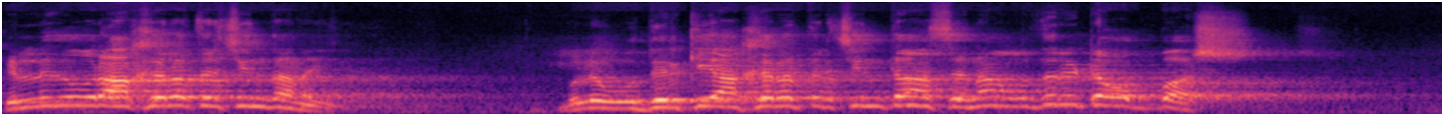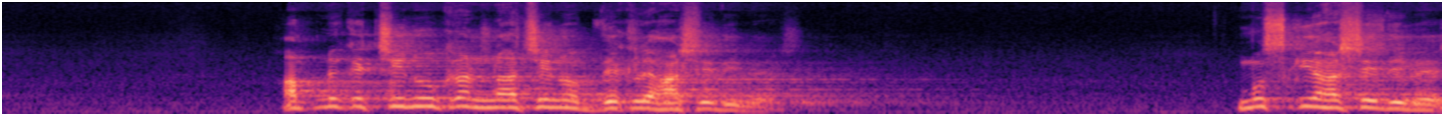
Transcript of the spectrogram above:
কিনলে ওর আখেরাতের চিন্তা নেই। বলে ওদের কি আখেরাতের চিন্তা আছে না? ওদের এটা অভ্যাস। আপনাকে চিনুক আর না চিনুক দেখলে হাসি দিবে। মুস্কি হাসি দিবে।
